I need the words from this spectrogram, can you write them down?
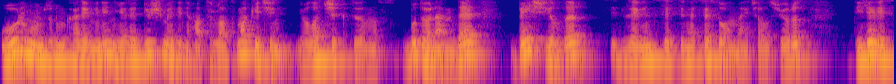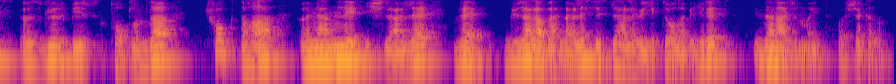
Uğur Mumcu'nun kaleminin yere düşmediğini hatırlatmak için yola çıktığımız bu dönemde 5 yıldır sizlerin sesine ses olmaya çalışıyoruz. Dileriz özgür bir toplumda çok daha önemli işlerle ve güzel haberlerle sizlerle birlikte olabiliriz. Bizden ayrılmayın. Hoşçakalın.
